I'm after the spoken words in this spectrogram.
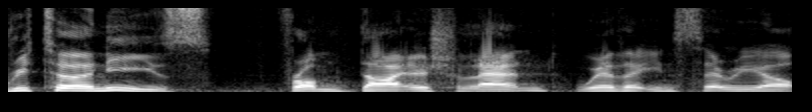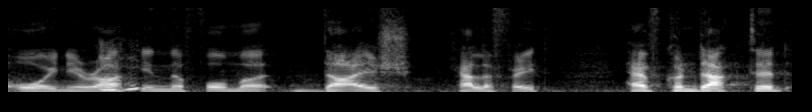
returnees from Daesh land, whether in Syria or in Iraq, mm -hmm. in the former Daesh caliphate, have conducted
